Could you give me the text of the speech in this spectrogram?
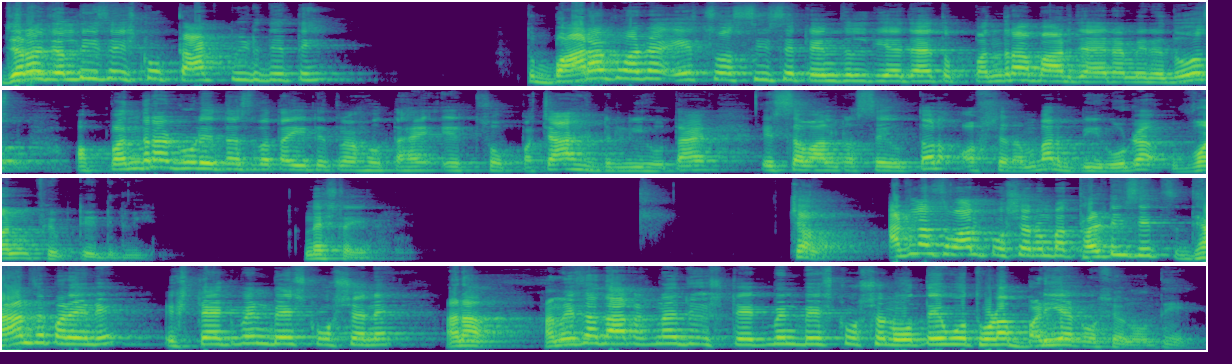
जरा जल्दी से इसको काट पीट देते हैं। तो बारह को अगर एक सौ अस्सी से कैंसिल किया जाए तो पंद्रह बार जाएगा मेरे दोस्त। और पंद्रह जोड़े दस बताइए कितना होता है, एक सौ पचास डिग्री होता है। इस सवाल का सही उत्तर ऑप्शन नंबर बी होगा वन फिफ्टी डिग्री। नेक्स्ट आइए। चलो, अगला सवाल क्वेश्चन नंबर थर्टी सिक्स। ध्यान से पढ़ेंगे स्टेटमेंट बेस्ड क्वेश्चन है है ना? हमेशा ध्यान रखना, जो स्टेटमेंट बेस्ड क्वेश्चन होते हैं, वो थोड़ा बढ़िया क्वेश्चन होते हैं।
